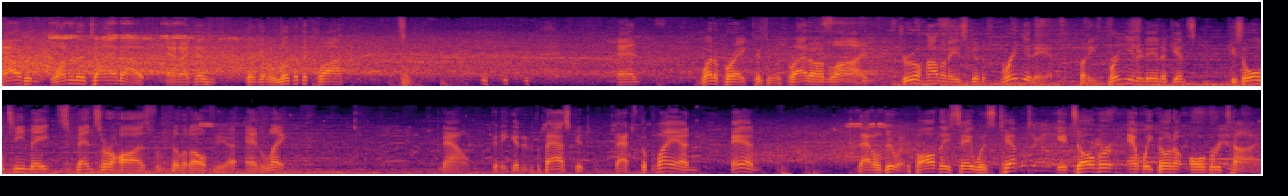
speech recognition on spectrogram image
Alvin wanted a timeout, and I guess they're going to look at the clock. and what a break because it was right on line. Holiday is going to bring it in, but he's bringing it in against his old teammate Spencer Hawes from Philadelphia and Lake. Now, can he get it to the basket? That's the plan, and that'll do it. The ball they say was tipped. It's over, and we go to overtime.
